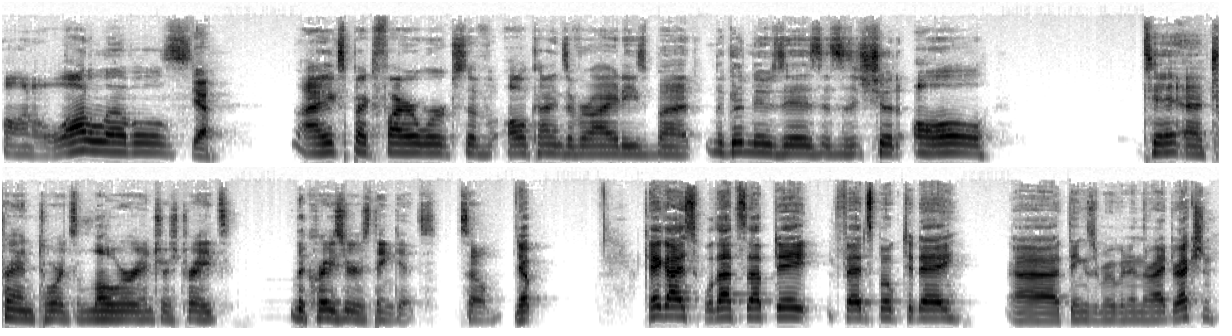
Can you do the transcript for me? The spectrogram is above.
on a lot of levels. yeah, I expect fireworks of all kinds of varieties, but the good news is, is it should all t- uh, trend towards lower interest rates. The crazier this thing gets. So yep. Okay, guys. Well, that's the update. Fed spoke today. Uh, things are moving in the right direction.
